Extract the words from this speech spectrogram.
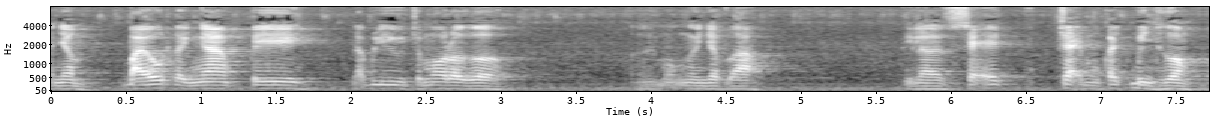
à, nhầm bios gạch ngang pw.org Đấy, mọi người nhập vào thì là sẽ chạy một cách bình thường.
